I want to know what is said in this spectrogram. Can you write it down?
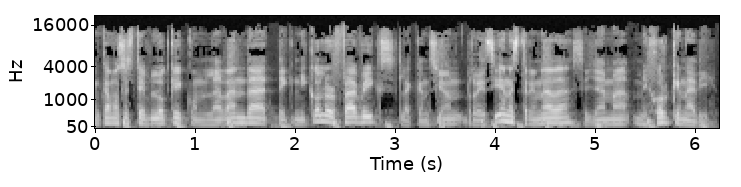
Arrancamos este bloque con la banda Technicolor Fabrics. La canción recién estrenada se llama Mejor que Nadie.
